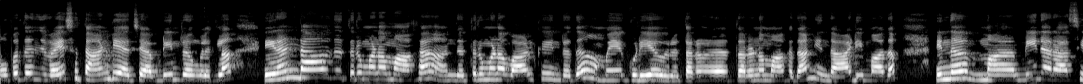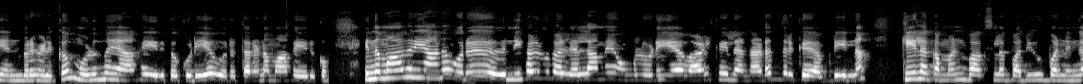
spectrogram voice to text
முப்பத்தி முப்பத்தஞ்சு வயசு தாண்டியாச்சு அப்படின்றவங்களுக்கு எல்லாம் இரண்டாவது திருமணமாக அந்த திருமண வாழ்க்கைன்றது அமையக்கூடிய ஒரு தரு தருணமாக தான் இந்த ஆடி மாதம் இந்த ம- மீன ராசி என்பர்களுக்கு முழுமையாக இருக்கக்கூடிய ஒரு தருணமாக இருக்கும். இந்த மாதிரியான ஒரு நிகழ்வுகள் எல்லாமே உங்களுடைய வாழ்க்கையில நடந்திருக்கு அப்படின்னா கீழே கமெண்ட் பாக்ஸ்ல பதிவு பண்ணுங்க.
